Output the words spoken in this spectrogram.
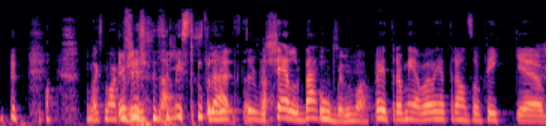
Max Martin, Lyssna, lyssna på det här. Detta. Shellback. Omedelbart. Vad heter de mer? Vad heter han som fick eh,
